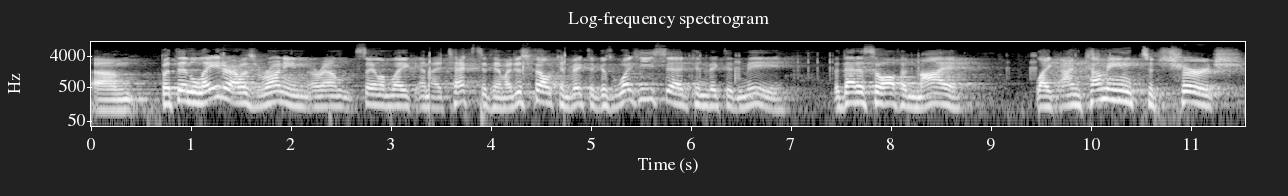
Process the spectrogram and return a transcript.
Um, but then later, I was running around Salem Lake and I texted him. I just felt convicted because what he said convicted me. But that is so often my, like, I'm coming to church,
